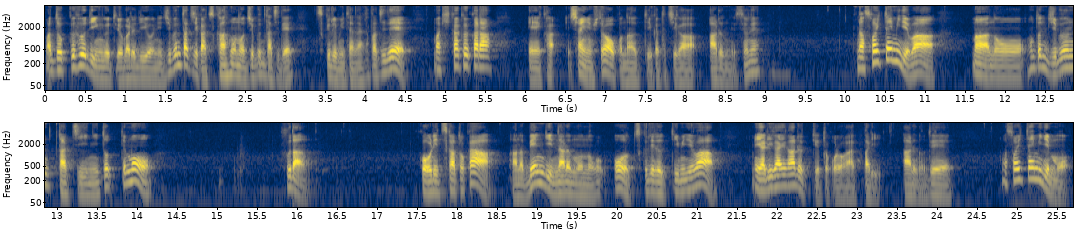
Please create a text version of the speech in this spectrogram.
まあ、ドッグフーディングと呼ばれるように自分たちが使うものを自分たちで作るみたいな形で、まあ、企画から、えー、社員の人が行うっていう形があるんですよね。まあ、そういった意味では、まあ、あの本当に自分たちにとっても普段効率化とかあの便利になるものを作れるっていう意味ではやりがいがあるっていうところがやっぱりあるので、まあ、そういった意味でも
